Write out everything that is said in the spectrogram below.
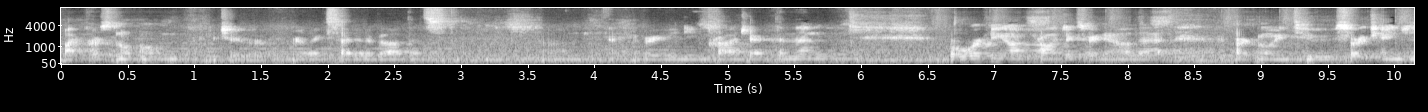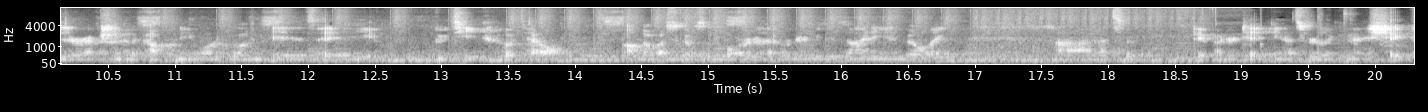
my personal home, which we're really excited about. That's um, a very unique project. And then we're working on projects right now that are going to sort of change the direction of the company. One of them is a boutique hotel on the west coast of Florida that we're going to be designing and building. Uh, that's a big undertaking. That's really going to shape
